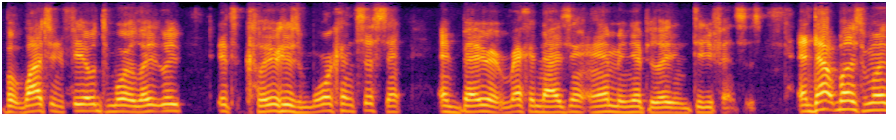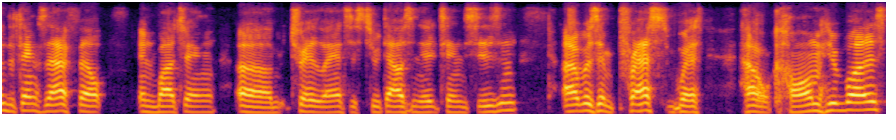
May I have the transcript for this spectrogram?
but watching Fields more lately, it's clear he's more consistent and better at recognizing and manipulating defenses. And that was one of the things that I felt in watching um, Trey Lance's 2018 season. I was impressed with how calm he was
